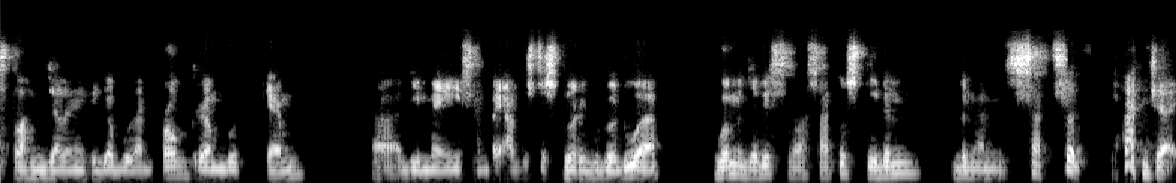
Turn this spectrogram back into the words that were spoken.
setelah menjalani tiga bulan program bootcamp uh, di Mei sampai Agustus 2022, gue menjadi salah satu student dengan satset, anjay,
